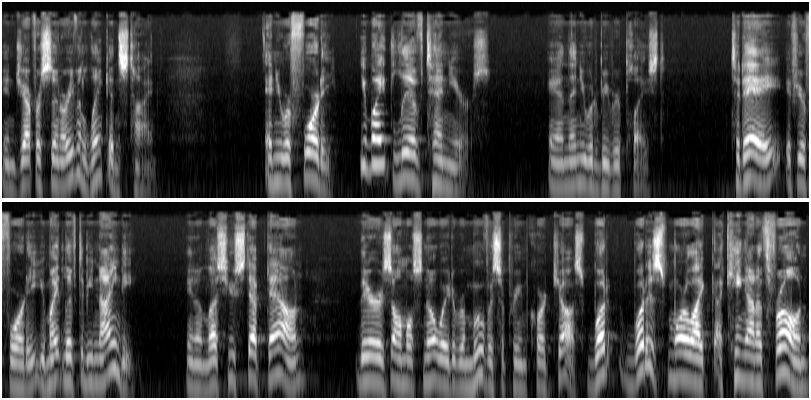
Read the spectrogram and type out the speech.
in Jefferson or even Lincoln's time, and you were 40, you might live 10 years, and then you would be replaced. Today, if you're 40, you might live to be 90, and unless you step down, there is almost no way to remove a Supreme Court justice. What, what is more like a king on a throne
